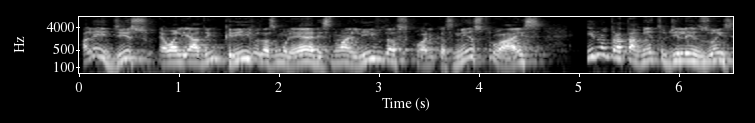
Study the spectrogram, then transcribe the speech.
Além disso, é o aliado incrível das mulheres no alívio das cólicas menstruais e no tratamento de lesões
